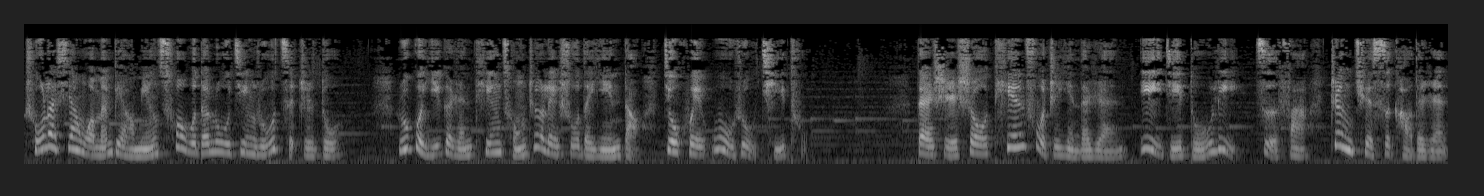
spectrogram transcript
除了向我们表明错误的路径如此之多。如果一个人听从这类书的引导，就会误入歧途。但是，受天赋之引的人，以及独立、自发、正确思考的人，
